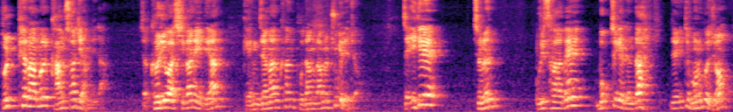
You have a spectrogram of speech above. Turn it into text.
불편함을 감수하게 합니다. 자, 거리와 시간에 대한 굉장한 큰 부담감을 주게 되죠. 자, 이게 저는 우리 사업의 목적이 된다. 이렇게 보는 거죠.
